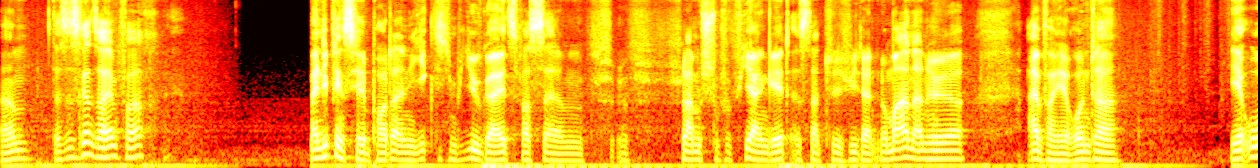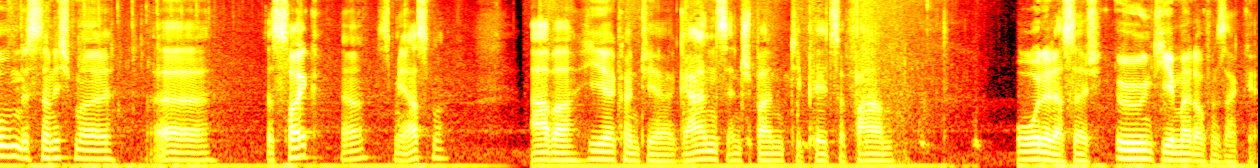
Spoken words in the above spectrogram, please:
Ja, das ist ganz einfach. Mein Lieblingsteleporter in jeglichen Videoguides, was ähm, Flammenstufe 4 angeht, ist natürlich wieder Nomadenanhöhe. Einfach hier runter. Hier oben ist noch nicht mal äh, das Zeug. Ja, das ist Miasma. Aber hier könnt ihr ganz entspannt die Pilze farmen. Ohne dass euch irgendjemand auf den Sack geht.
